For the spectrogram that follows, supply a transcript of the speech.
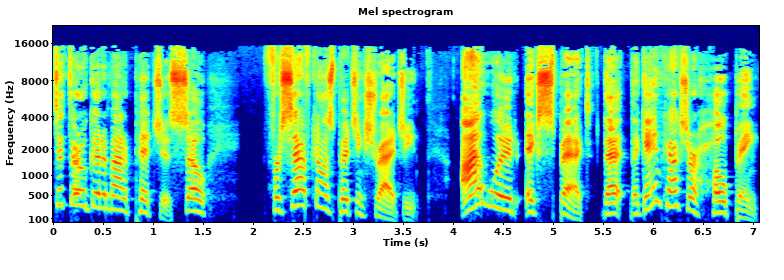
did throw a good amount of pitches. So, for South Carolina's pitching strategy, I would expect that the Gamecocks are hoping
